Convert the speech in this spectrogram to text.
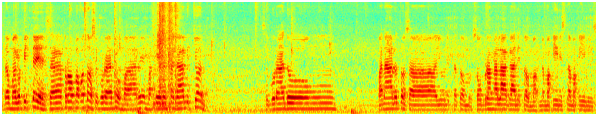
Ito malupit to eh. Sa tropa ko to, sigurado, maano yun, maselan sa gamit yon. Siguradong panalo to sa unit na to. Sobrang alaga nito, na makinis na makinis.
